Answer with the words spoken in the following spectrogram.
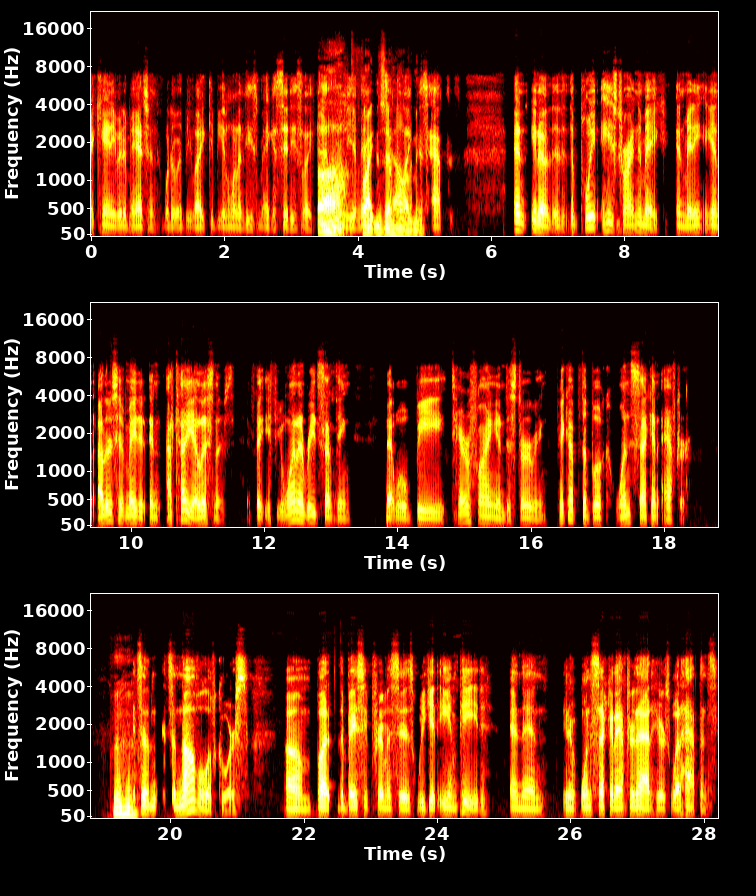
I can't even imagine what it would be like to be in one of these mega cities like that. In the event that frightens the something hell out like of me. This happens. And you know the, the the point he's trying to make, and many again others have made it. And I tell you, listeners, if they, if you want to read something that will be terrifying and disturbing, pick up the book One Second After. It's a it's a novel, of course, um, but the basic premise is we get EMP'd and then you know one second after that, here's what happens,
